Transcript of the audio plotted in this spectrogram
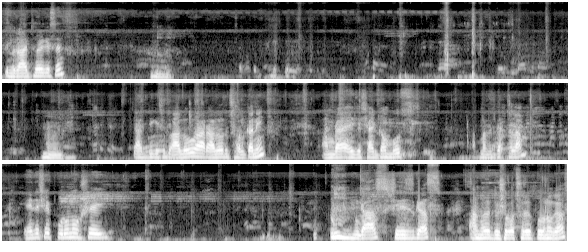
কিন্তু রাত হয়ে গেছে। হুম। চারদিকে শুধু আলো আর আলোর ঝলকানি। আমরা এই যে ষাট গম্বুজ আপনাদের দেখালাম। সেই পুরনো সেই গাছ সিরিজ গাছ আনহলে দুশো বছরের পুরনো গাছ।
